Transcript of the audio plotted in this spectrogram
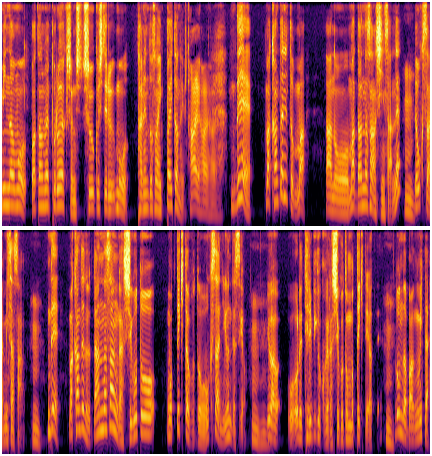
みんなもう渡辺プロダクションに所属してるもうタレントさんいっぱいいたのよ。はいはいはい。で、まあ簡単に言うと、まあ、あの、まあ旦那さんはシンさんね。うんで、奥さんはミサさうん。ん。で、まあ簡単に言うと旦那さんが仕事を持ってきたことを奥さんに言うんですよ。うんうん。要は、お俺テレビ局から仕事持ってきてよって。うんどんな番組って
